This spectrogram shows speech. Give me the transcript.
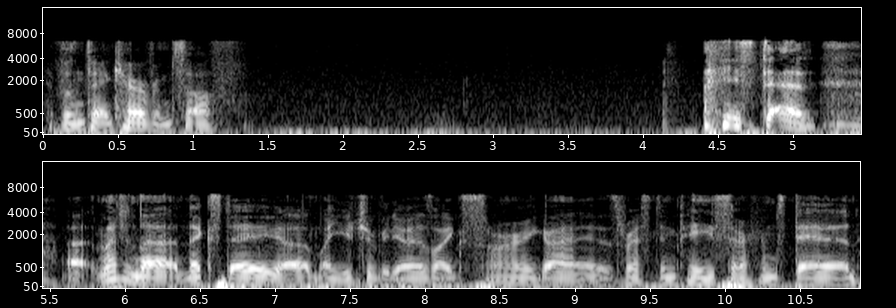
He wasn't taking care of himself. He's dead. Uh, imagine that. Next day, uh, my YouTube video is like, sorry guys, rest in peace, Seraphim's dead.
